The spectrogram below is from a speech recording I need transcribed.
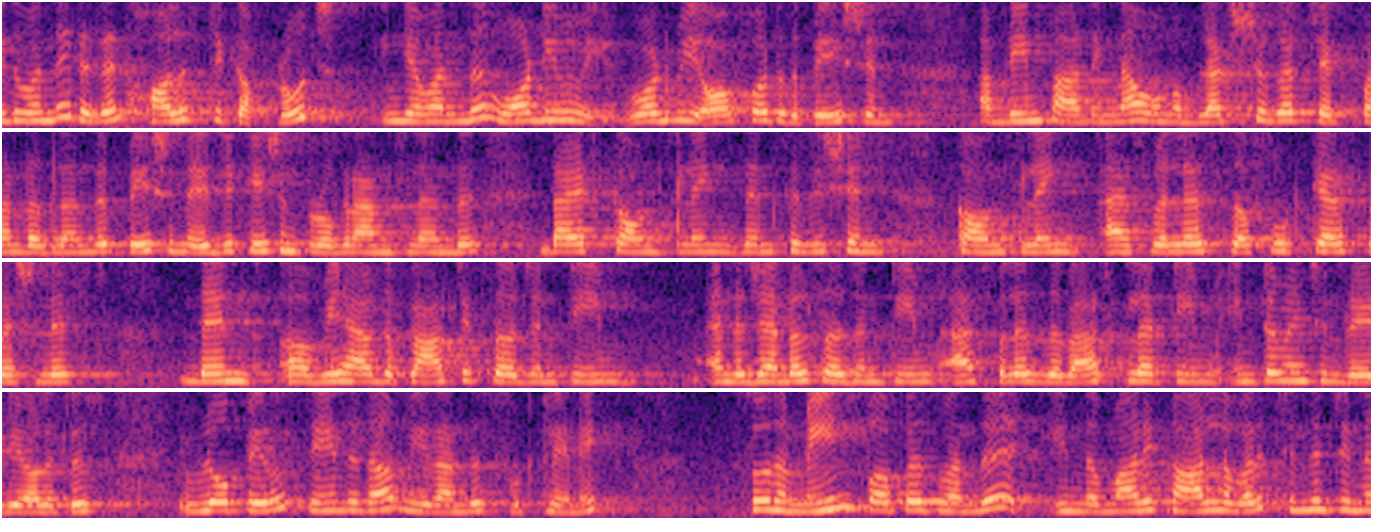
இது வந்து it is an holistic approach இங்கே வந்து what you what we offer to the patient அப்படின்னு பார்த்தீங்கன்னா உங்கள் ப்ளட் சுகர் செக் பண்ணுறதுலேருந்து பேஷண்ட் எஜுகேஷன் ப்ரோக்ராம்ஸ்லேருந்து diet counselling then physician counselling as well as foot care specialist then we have the plastic surgeon team and the general surgeon team as well as the vascular team intervention radiologist இவ்வளோ பேரும் சேர்ந்து தான் we run this foot clinic so the main purpose வந்து இந்த மாதிரி காலில் வர சின்ன சின்ன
